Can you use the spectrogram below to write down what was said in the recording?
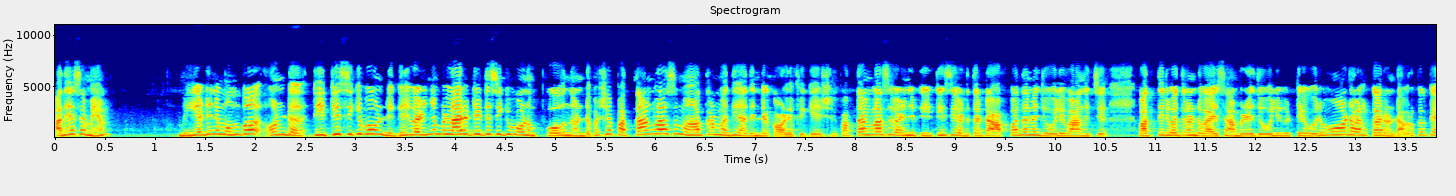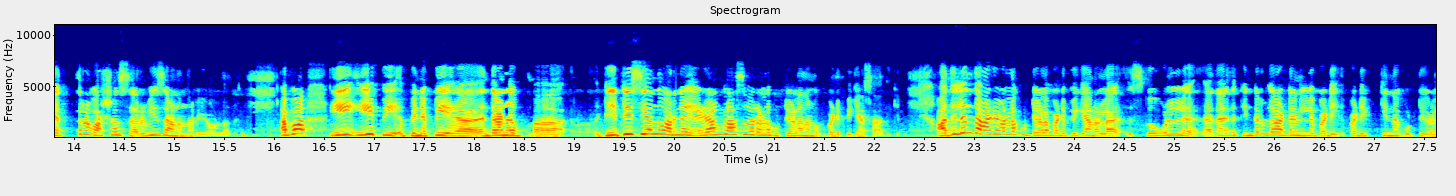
അതേസമയം ബി എഡിന് മുമ്പ് ഉണ്ട്. ടി ടി സിക്ക് പോകും ഡിഗ്രി കഴിഞ്ഞ പിള്ളേർ ടി ടി സിക്ക് പോകണം പോകുന്നുണ്ട്. പക്ഷെ പത്താം ക്ലാസ് മാത്രം മതി അതിന്റെ ക്വാളിഫിക്കേഷൻ പത്താം ക്ലാസ് കഴിഞ്ഞ് ടി ടി സി എടുത്തിട്ട് അപ്പൊ തന്നെ ജോലി വാങ്ങിച്ച് പത്ത് ഇരുപത്തിരണ്ട് വയസ്സാകുമ്പോഴേ ജോലി കിട്ടിയ ഒരുപാട് ആൾക്കാരുണ്ട്. അവർക്കൊക്കെ എത്ര വർഷം സർവീസ് ആണെന്ന് അറിയാവുള്ളത് അപ്പൊ ഈ ഈ പിന്നെ എന്താണ് ടി ടി സി എന്ന് പറഞ്ഞാൽ ഏഴാം ക്ലാസ് വരെയുള്ള കുട്ടികളെ നമുക്ക് പഠിപ്പിക്കാൻ സാധിക്കും. അതിലും താഴെയുള്ള കുട്ടികളെ പഠിപ്പിക്കാനുള്ള സ്കൂളിൽ അതായത് കിൻഡർ ഗാർഡനിൽ പഠി പഠിക്കുന്ന കുട്ടികൾ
